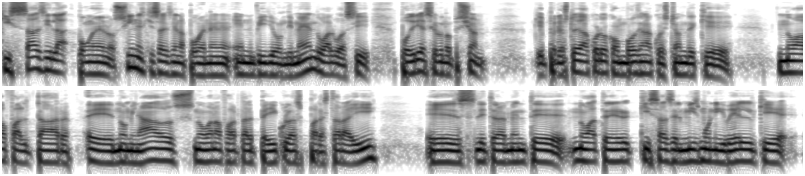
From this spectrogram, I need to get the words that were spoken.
quizás si la pongan en los cines, quizás si la pongan en, en video on demand o algo así, podría ser una opción. Pero estoy de acuerdo con vos en la cuestión de que no va a faltar eh, nominados, no van a faltar películas para estar ahí. Es literalmente, no va a tener quizás el mismo nivel que,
